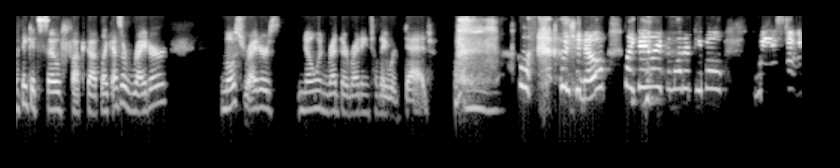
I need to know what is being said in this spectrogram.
i think it's so fucked up. Like as a writer most writers no one read their writing till they were dead. Mm. you know? Like they like a lot of people we used to we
